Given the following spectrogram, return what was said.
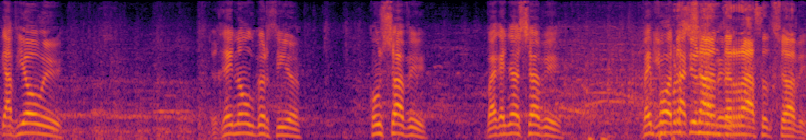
Gavioli. Reinaldo Garcia. Com Xavi. Vai ganhar Xavi. Vem para o ataque Impressionante a raça de Xavi.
